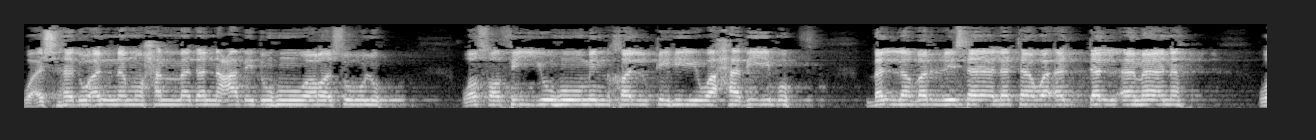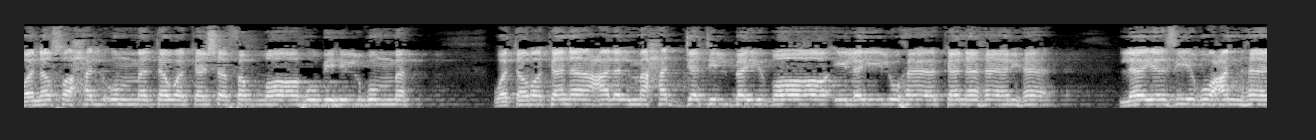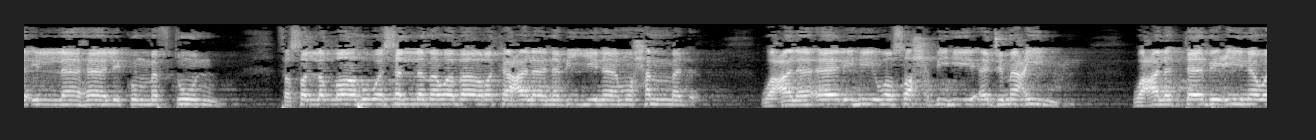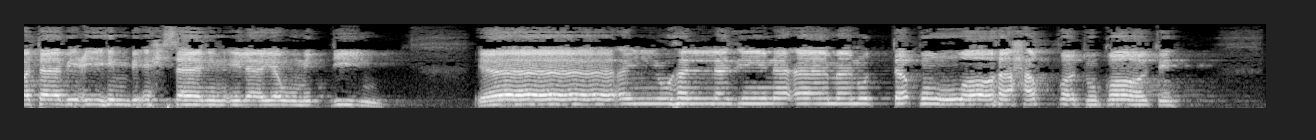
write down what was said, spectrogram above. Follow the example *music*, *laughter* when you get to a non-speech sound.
وأشهد أن محمدا عبده ورسوله وصفيه من خلقه وحبيبه بلغ الرسالة وأدى الأمانة ونصح الأمة وكشف الله به الغمة وتركنا على المحجة البيضاء ليلها كنهارها لا يزيغ عنها إلا هالك مفتون. فصلى الله وسلم وبارك على نبينا محمد وعلى آله وصحبه أجمعين وعلى التابعين وتابعيهم بإحسان إلى يوم الدين. يا أيها الذين آمنوا اتقوا الله حق تقاته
